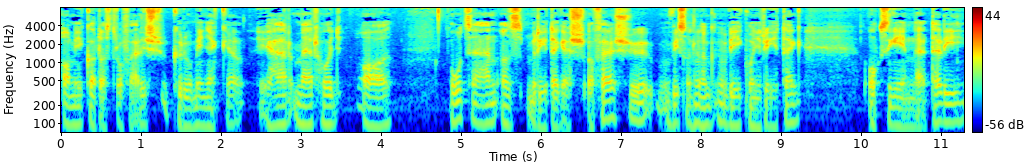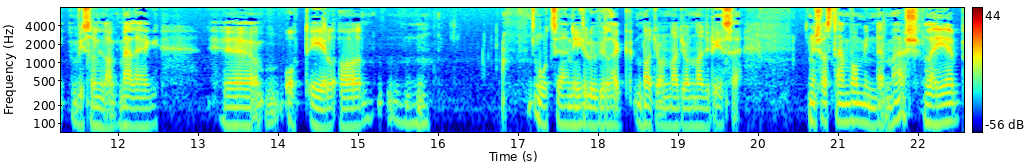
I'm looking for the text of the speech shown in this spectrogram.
ami katasztrofális körülményekkel jár, mert hogy a óceán az réteges. A felső viszonylag vékony réteg, oxigénnel teli, viszonylag meleg, ott él a mm, óceáni élővilág nagyon-nagyon nagy része. És aztán van minden más lejjebb,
